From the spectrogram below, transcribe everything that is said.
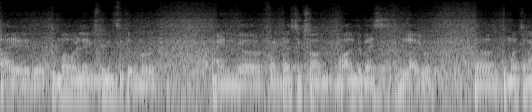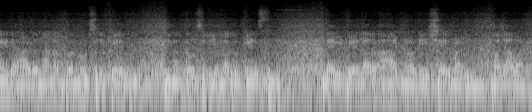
ಹಾಯ್ ಹೇಳಿದೆ ತುಂಬ ಒಳ್ಳೆ ಎಕ್ಸ್ಪೀರಿಯನ್ಸ್ ಇತ್ತು ನೋಡೋಕ್ಕೆ and fantastic song all the best ಎಲ್ಲರಿಗೂ. ತುಂಬ ಚೆನ್ನಾಗಿದೆ ಹಾಡು. ನಾನಂತೂ ಒಂದು ನೂರು ಸಲ ಕೇಳಿದ್ದೀನಿ ಇನ್ನೊಂದು ನೂರು ಸಲ ಎಲ್ಲರಿಗೂ ಕೇಳಿಸ್ತೀನಿ. ದಯವಿಟ್ಟು ಎಲ್ಲರೂ ಹಾಡು ನೋಡಿ ಶೇರ್ ಮಾಡಿ. ಮಜಾ ಮಾಡಿ.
